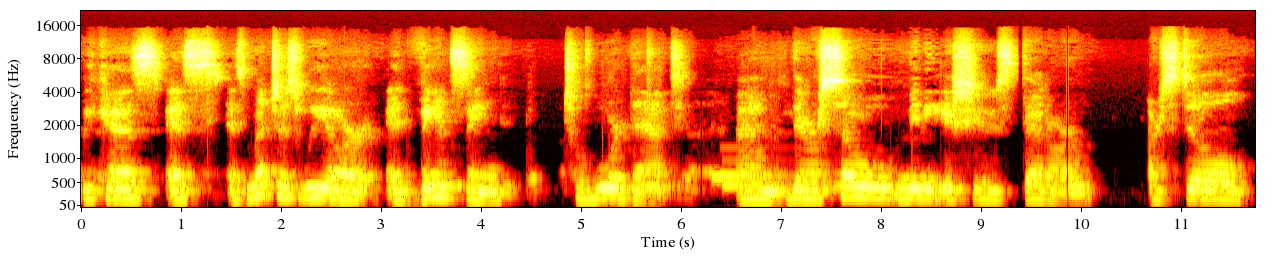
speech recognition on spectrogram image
because as as much as we are advancing toward that, um, there are so many issues that are are still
